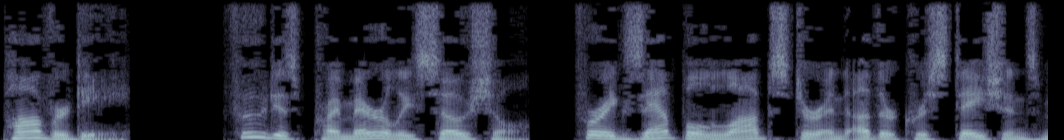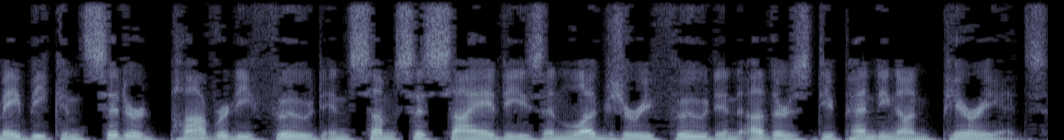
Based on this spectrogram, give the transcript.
poverty food is primarily social. For example lobster and other crustaceans may be considered poverty food in some societies and luxury food in others depending on periods.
